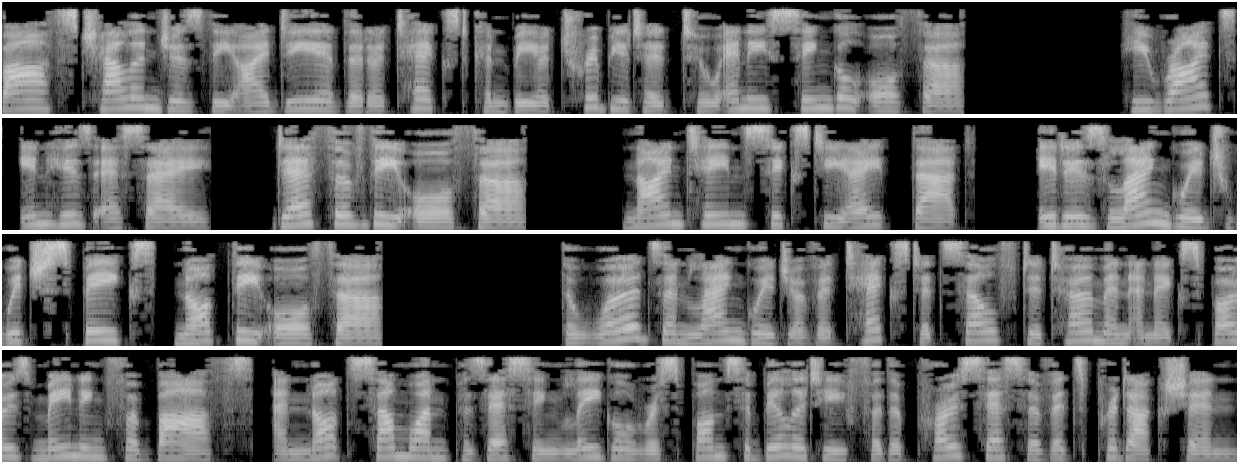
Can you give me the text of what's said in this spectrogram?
Barthes challenges the idea that a text can be attributed to any single author. He writes, in his essay, "'Death of the Author' 1968, that, "'it is language which speaks, not the author' The words and language of a text itself determine and expose meaning for Barthes, and not someone possessing legal responsibility for the process of its production.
